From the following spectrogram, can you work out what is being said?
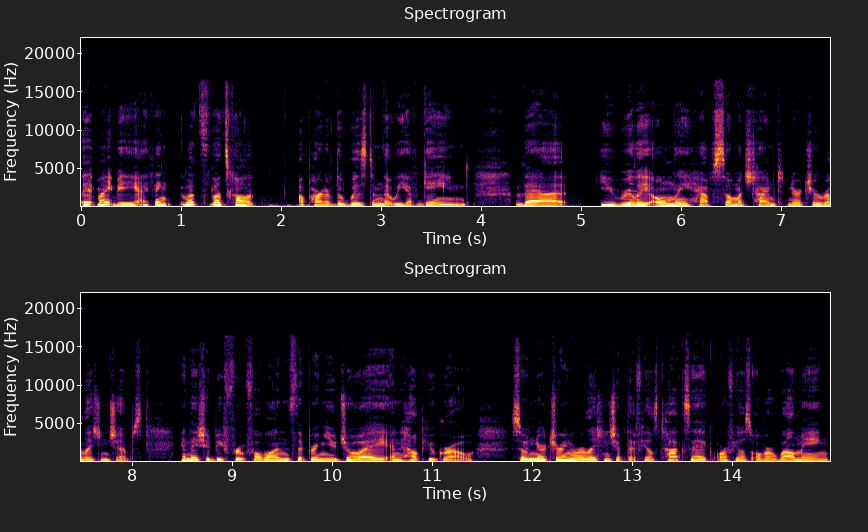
It might be. I think let's let's call it a part of the wisdom that we have gained that you really only have so much time to nurture relationships, and they should be fruitful ones that bring you joy and help you grow. So, nurturing a relationship that feels toxic or feels overwhelming,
